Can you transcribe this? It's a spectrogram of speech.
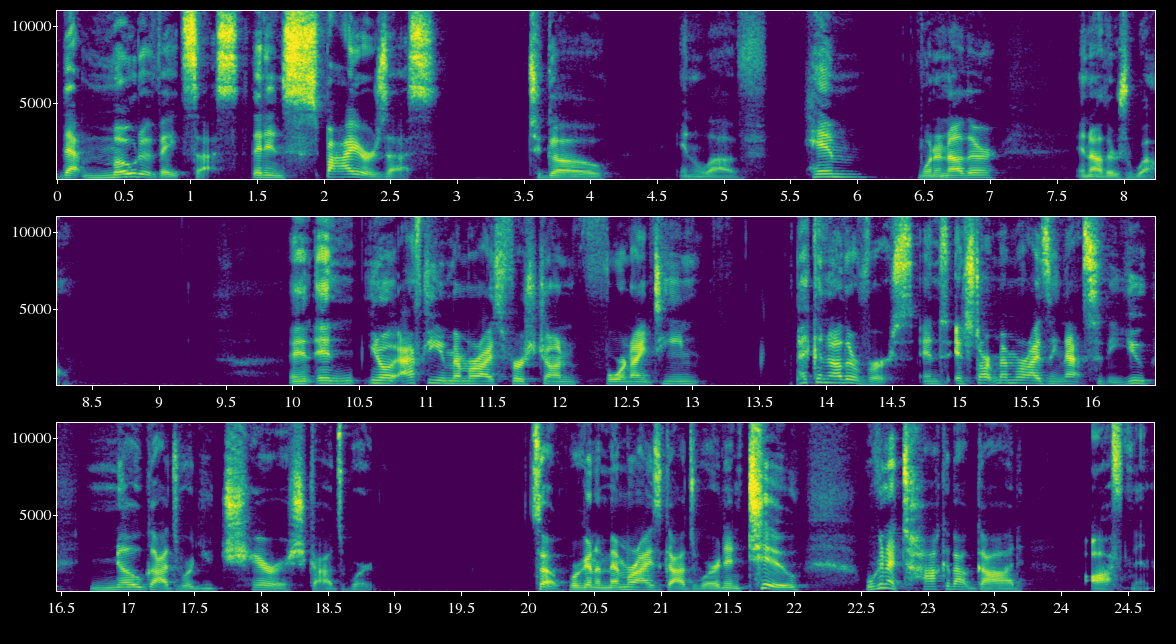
that motivates us, that inspires us to go and love him, one another, and others well. And, and you know, after you memorize 1 John 4:19, Pick another verse and, and start memorizing that so that you know God's word, you cherish God's word. So, we're going to memorize God's word. And two, we're going to talk about God often.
